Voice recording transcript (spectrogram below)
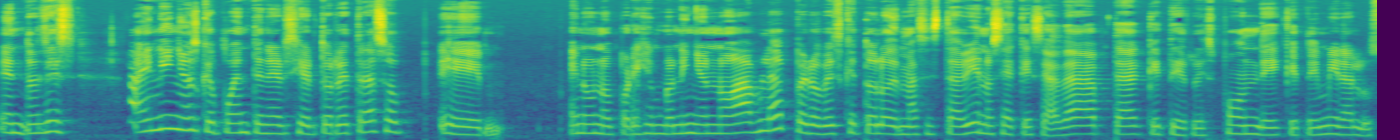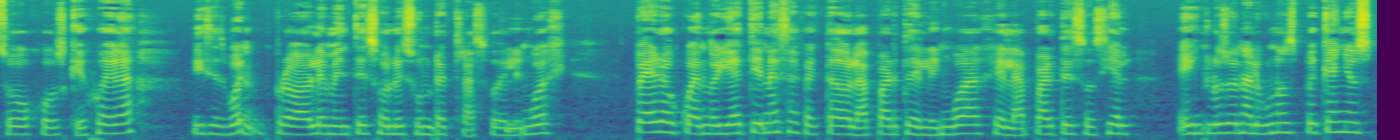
Entonces, hay niños que pueden tener cierto retraso. Eh, en uno, por ejemplo, un niño no habla, pero ves que todo lo demás está bien, o sea, que se adapta, que te responde, que te mira los ojos, que juega. Dices, bueno, probablemente solo es un retraso del lenguaje. Pero cuando ya tienes afectado la parte del lenguaje, la parte social, e incluso en algunos pequeños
